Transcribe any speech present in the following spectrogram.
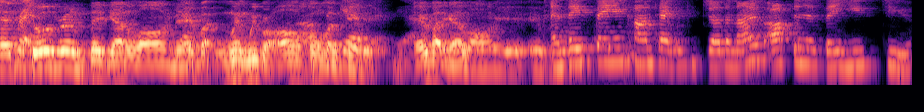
as right. children, they got along. Yeah. Everybody, when we were all, All co-located, yeah. everybody got along. It, it and they stay in contact with each other not as often as they used to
